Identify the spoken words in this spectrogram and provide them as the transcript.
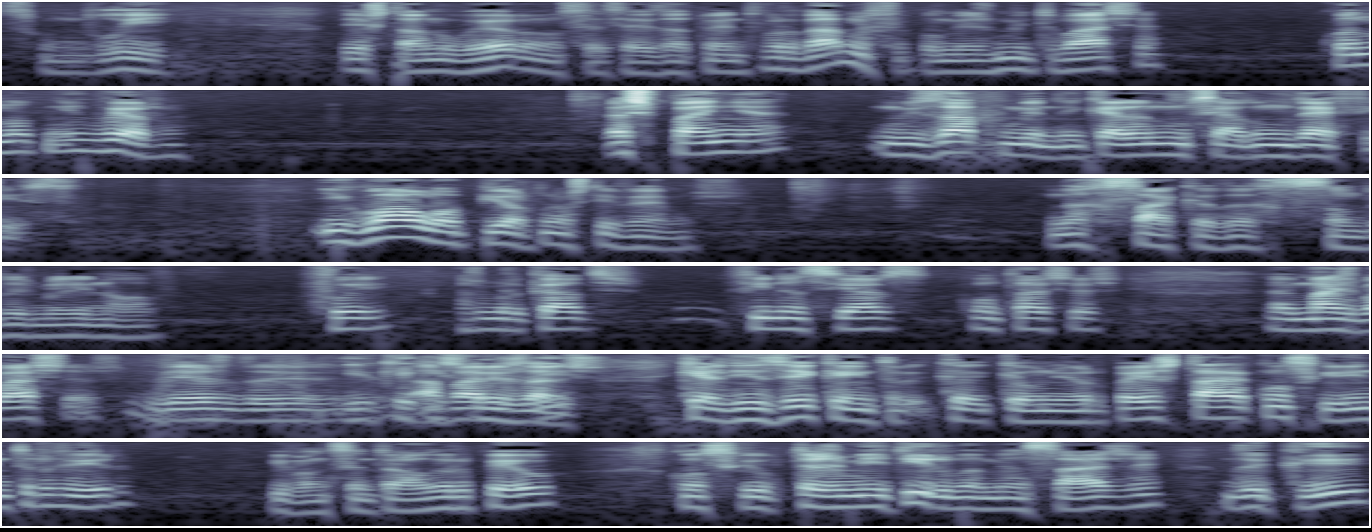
segundo li, deste ano no euro, não sei se é exatamente verdade, mas foi pelo menos muito baixa, quando não tinha governo. A Espanha no exato momento em que era anunciado um déficit igual ao pior que nós tivemos na ressaca da recessão de 2009, foi aos mercados financiar-se com taxas mais baixas desde que é que há vários anos. Diz? Quer dizer que a, que a União Europeia está a conseguir intervir e o Banco Central Europeu conseguiu transmitir uma mensagem de que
